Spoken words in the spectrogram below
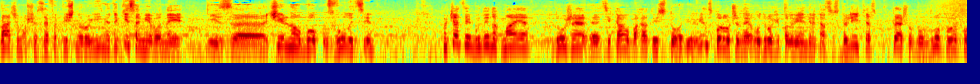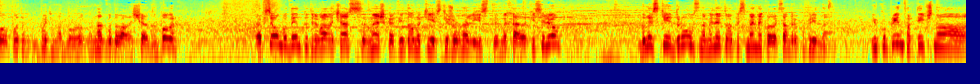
Бачимо, що це фактично руїни. Такі самі вони із е, чільного боку, з вулиці. Хоча цей будинок має дуже е, цікаву багату історію. Він споруджений у другій половині 19 століття. Спершу був двоповерховий, потім, потім надбудували ще один поверх. В цьому будинку тривалий час мешкав відомий київський журналіст Михайло Кисельов, близький друг знаменитого письменника Олександра Купріна. І Купрін фактично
